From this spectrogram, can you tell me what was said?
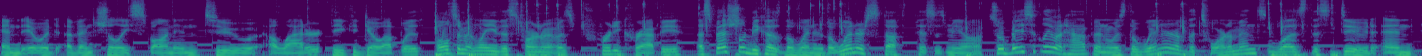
and it would eventually spawn into a ladder that you could go up with. Ultimately, this tournament was pretty crappy, especially because the winner. The winner stuff pisses me off. So basically what happened was the winner of the tournament was this dude, and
